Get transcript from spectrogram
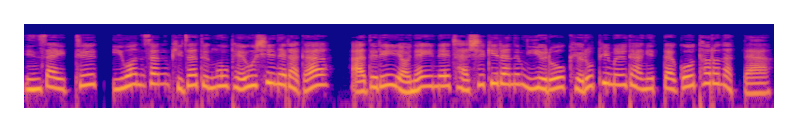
인사이트, 이원선 기자 등호 배우 신혜라가 아들이 연예인의 자식이라는 이유로 괴롭힘을 당했다고 털어놨다.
